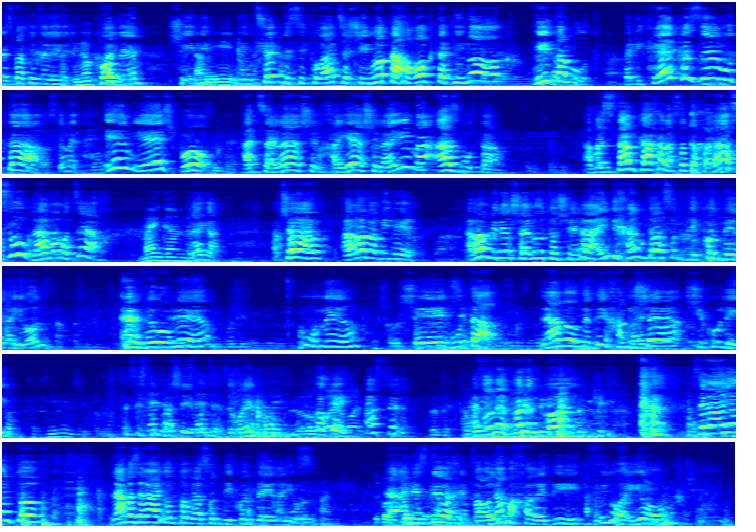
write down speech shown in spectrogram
הסברתי את זה קודם. שהיא. נמצאת בסיטואציה שאם לא תהרוג את התינוק, היא תמות. במקרה כזה מותר. זאת אומרת, אם יש פה הצלה של חייה של האימא, אז מותר. אבל סתם ככה לעשות הפלה אסור, למה רוצח? מה הגענו? רגע, עכשיו, הרב אבינר. הרב אבינר שאלו אותו שאלה, האם בכלל מותר לעשות בדיקות בהיריון? והוא אומר, הוא אומר שמותר. למה הוא מביא חמישה שיקולים? תזיז טיפה שיראו את זה, זה? אוקיי, אז בסדר. אז הוא אומר, קודם כל, זה רעיון טוב. למה זה רעיון טוב לעשות בדיקות בהיריון? אני אסביר לכם, בעולם החרדי, אפילו היום,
